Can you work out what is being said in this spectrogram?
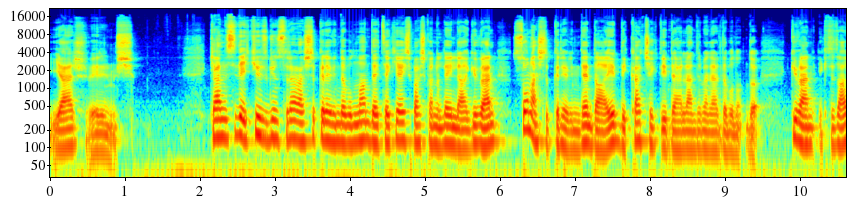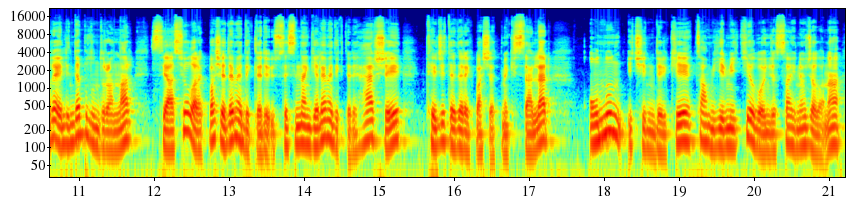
yer verilmiş. Kendisi de 200 gün süren açlık grevinde bulunan DTK eş başkanı Leyla Güven son açlık grevinde dair dikkat çektiği değerlendirmelerde bulundu. Güven, iktidarı elinde bulunduranlar siyasi olarak baş edemedikleri, üstesinden gelemedikleri her şeyi tecrit ederek başlatmak isterler. Onun içindir ki tam 22 yıl boyunca Sayın Öcalan'a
